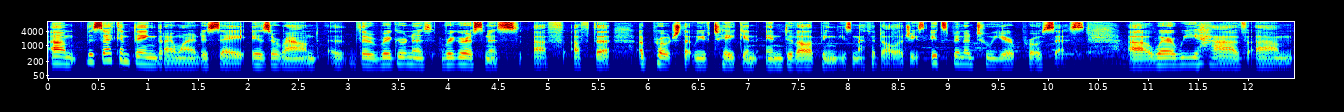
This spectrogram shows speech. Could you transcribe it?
Um, the second thing that I wanted to say is around uh, the rigorous, rigorousness of, of the approach that we've taken in developing these methodologies. It's been a two-year process uh, where we have um,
